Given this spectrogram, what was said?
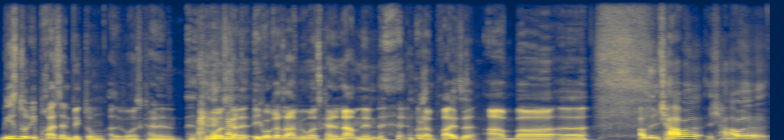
Wie denn so die Preisentwicklung? Also wir wollen jetzt keine, wir wollen jetzt keine ich wollte gerade sagen, wir wollen jetzt keine Namen nennen oder Preise, aber äh, Also ich habe, ich habe,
